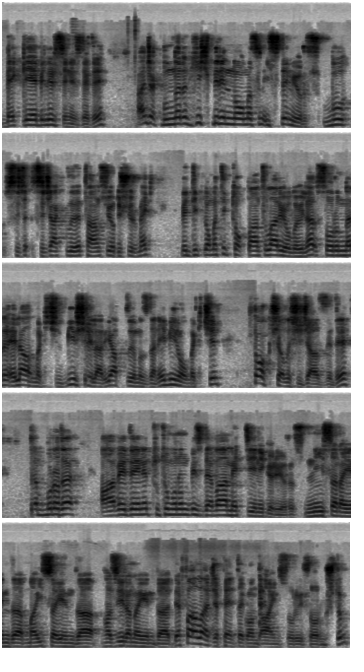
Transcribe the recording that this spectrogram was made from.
bekleyebilirsiniz dedi. Ancak bunların hiçbirinin olmasını istemiyoruz. Bu sıca- sıcaklığı, tansiyon düşürmek ve diplomatik toplantılar yoluyla sorunları ele almak için bir şeyler yaptığımızdan emin olmak için çok çalışacağız dedi. Burada ABD'nin tutumunun biz devam ettiğini görüyoruz. Nisan ayında, Mayıs ayında, Haziran ayında defalarca Pentagon'da aynı soruyu sormuştum.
